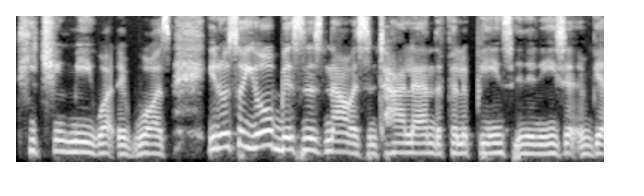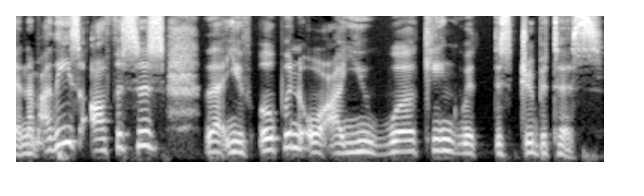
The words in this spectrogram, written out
teaching me what it was. You know, so your business now is in Thailand, the Philippines, Indonesia, and Vietnam. Are these offices that you've opened or are you working with distributors?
